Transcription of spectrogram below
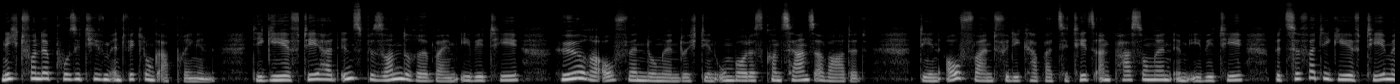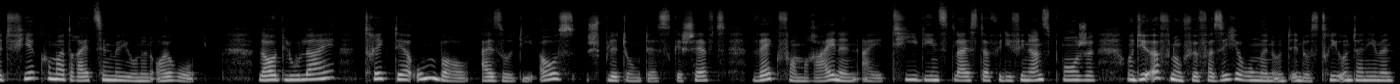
nicht von der positiven Entwicklung abbringen. Die GFT hat insbesondere beim EBT höhere Aufwendungen durch den Umbau des Konzerns erwartet. Den Aufwand für die Kapazitätsanpassungen im EBT beziffert die GFT mit 4,13 Millionen Euro. Laut Lulay trägt der Umbau, also die Aussplittung des Geschäfts, weg vom reinen IT-Dienstleister für die Finanzbranche und die Öffnung für Versicherungen und Industrieunternehmen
